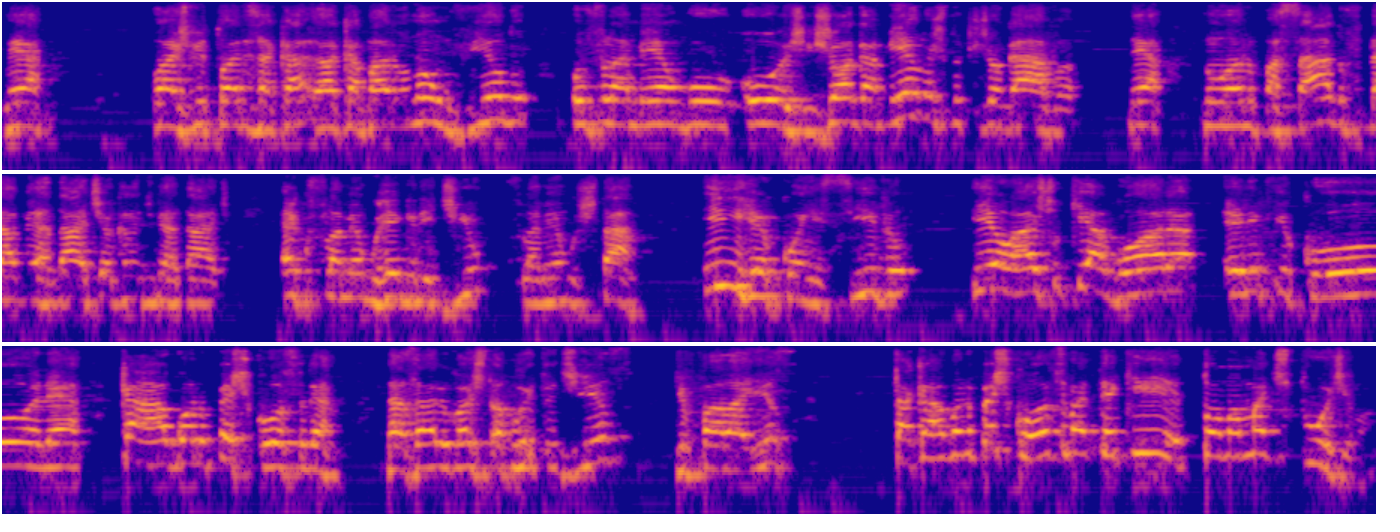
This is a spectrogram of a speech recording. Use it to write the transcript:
né? As vitórias acabaram não vindo. O Flamengo hoje joga menos do que jogava né, no ano passado. Na verdade, a grande verdade é que o Flamengo regrediu. O Flamengo está irreconhecível. E eu acho que agora ele ficou né, com a água no pescoço, né? Nazário gosta muito disso, de falar isso. Tá com a água no pescoço e vai ter que tomar uma atitude. Mano.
